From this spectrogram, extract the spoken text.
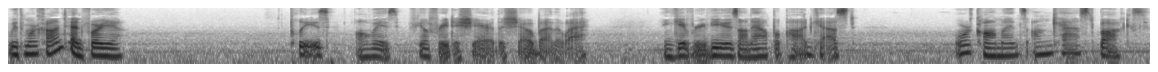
with more content for you. Please always feel free to share the show, by the way, and give reviews on Apple Podcast or comments on Castbox.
